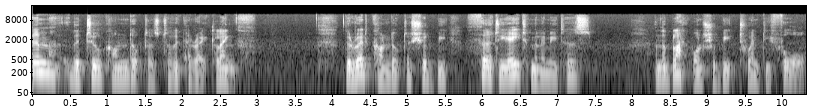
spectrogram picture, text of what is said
Trim the two conductors to the correct length. The red conductor should be 38 millimeters and the black one should be 24.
